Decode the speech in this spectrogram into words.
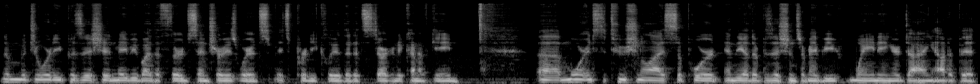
the majority position maybe by the third century is where it's it's pretty clear that it's starting to kind of gain uh, more institutionalized support, and the other positions are maybe waning or dying out a bit.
